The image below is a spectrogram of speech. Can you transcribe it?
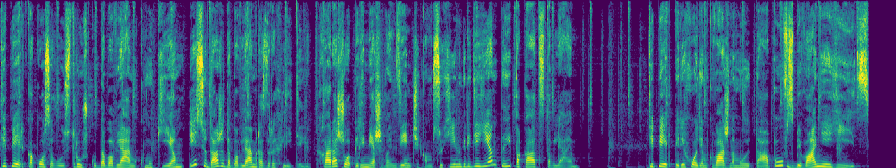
Теперь кокосовую стружку добавляем к муке и сюда же добавляем разрыхлитель. Хорошо перемешиваем венчиком сухие ингредиенты и пока отставляем. Теперь переходим к важному этапу взбивания яиц.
